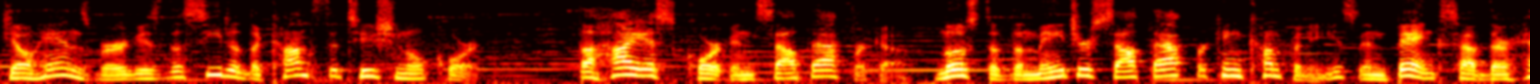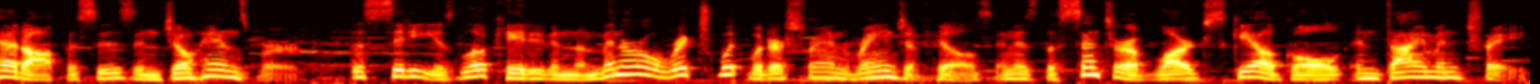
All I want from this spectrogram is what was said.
Johannesburg is the seat of the Constitutional Court, the highest court in South Africa. Most of the major South African companies and banks have their head offices in Johannesburg. The city is located in the mineral-rich Witwatersrand range of hills and is the center of large-scale gold and diamond trade.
